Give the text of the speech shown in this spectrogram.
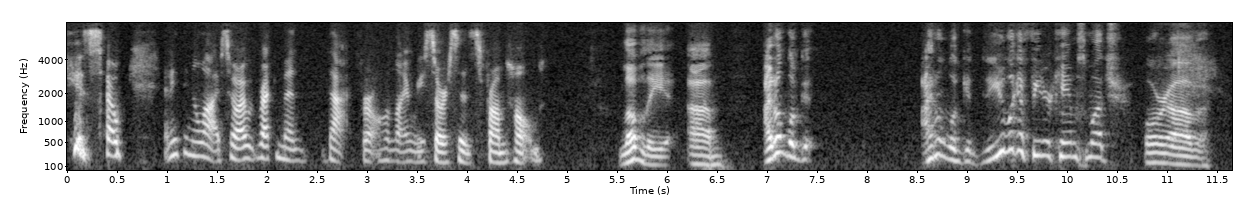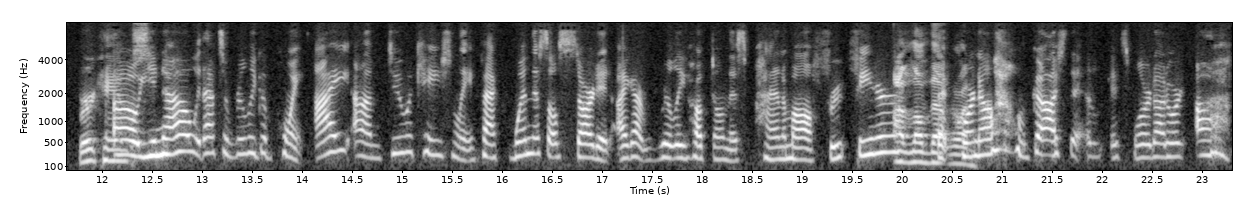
so anything alive. So I would recommend that for online resources from home. Lovely. Um, I don't look. At, I don't look at. Do you look at feeder cams much or uh, bird cams? Oh, you know, that's a really good point. I um, do occasionally. In fact, when this all started, I got really hooked on this Panama fruit feeder. I love that, that one. Cornell, oh gosh, the explore.org. Ah,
